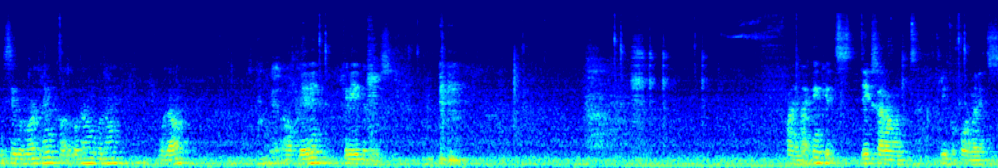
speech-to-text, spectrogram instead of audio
Disable monitoring. Close go down go down. Go down. Okay create the database fine I think it takes around three to four minutes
